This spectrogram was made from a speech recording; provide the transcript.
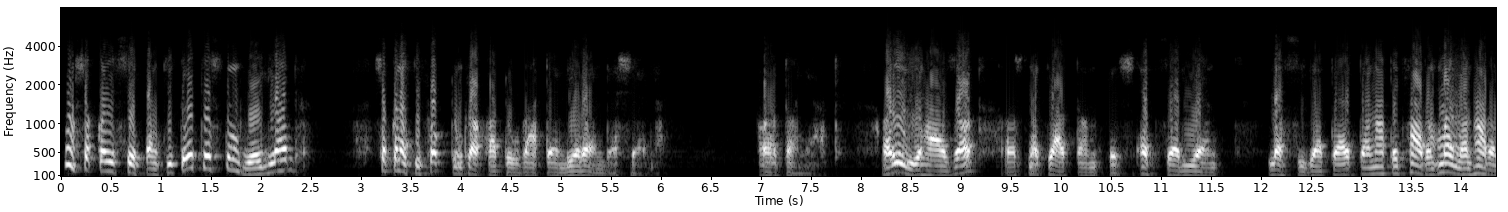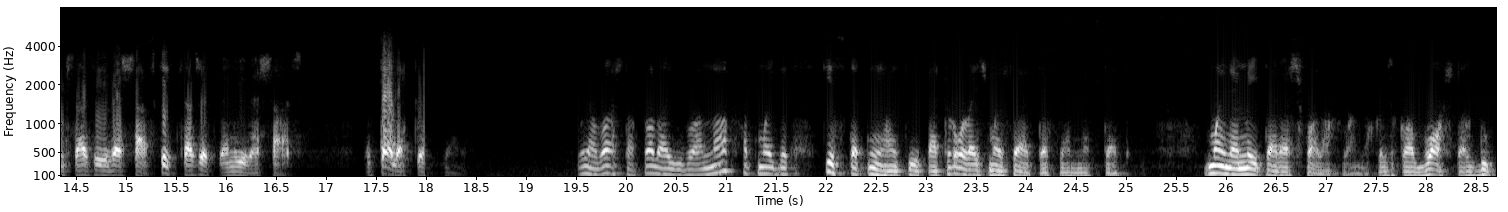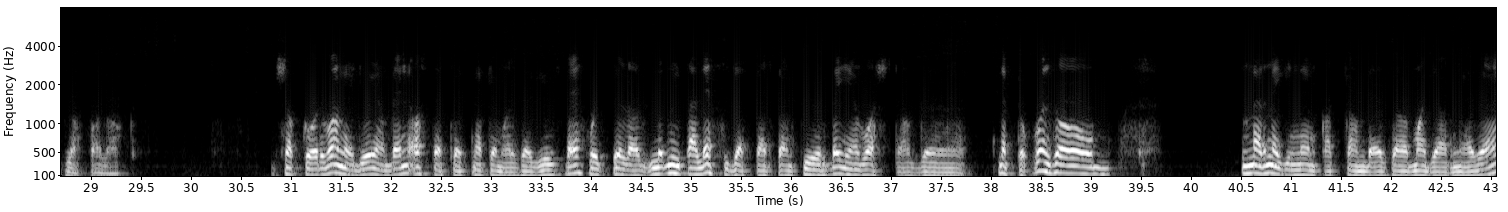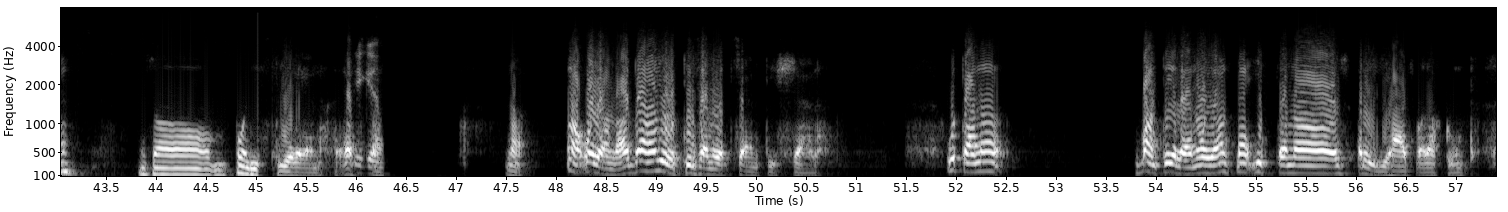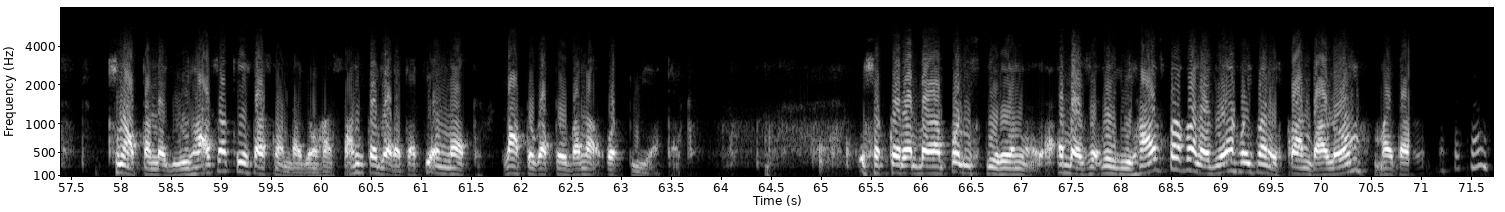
Most akkor is szépen kitöltöztünk végleg, és akkor neki fogtunk lakhatóvá tenni rendesen a tanyát. A régi házat, azt nekiálltam, és egyszerűen leszigetelten, hát egy három, majdnem 300 éves ház, 250 éves ház, egy teleközben. Olyan vastag falai vannak, hát majd készített néhány képet róla, és majd felteszem nektek. Majdnem méteres falak vannak, azok a vastag, dupla falak. És akkor van egy olyan benne, azt tetszett nekem az egészbe, hogy például miután leszigeteltem körbe, ilyen vastag, nem tudom, az a már megint nem kaptam be ez a magyar neve, ez a polisztirén. Igen. Na, na, olyan nagy, de jó 15 centissel. Utána van télen olyan, mert itt az régi házban lakunk. Csináltam egy új házat de azt nem nagyon használom. Amikor gyerekek jönnek, látogatóban, na, ott üljetek és akkor ebben a polisztirén, ebben az régi házban van egy olyan, hogy van egy kandallom, majd beszéltem,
